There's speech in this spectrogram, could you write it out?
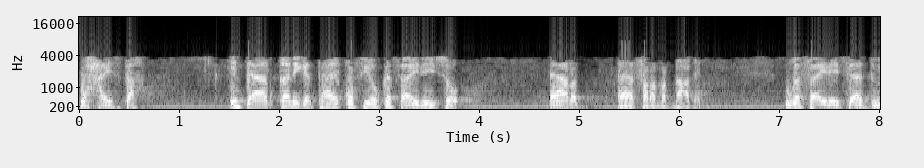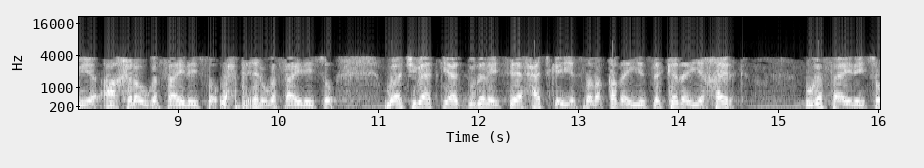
wax haysta. Inta aad qaniga tahay qofyow ka faa'iidayso ee aanad faramadhaadin uga faa'iidayso adduunyo aakhiro uga faa'iidayso waxbixin uga faa'iidayso waajibaadkii aad gudanaysa xajka iyo sadaqada iyo zakada iyo khayrka uga faa'iidayso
